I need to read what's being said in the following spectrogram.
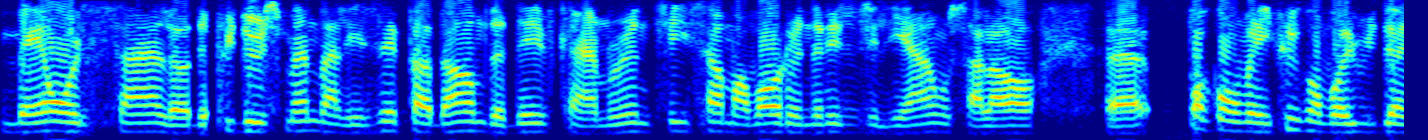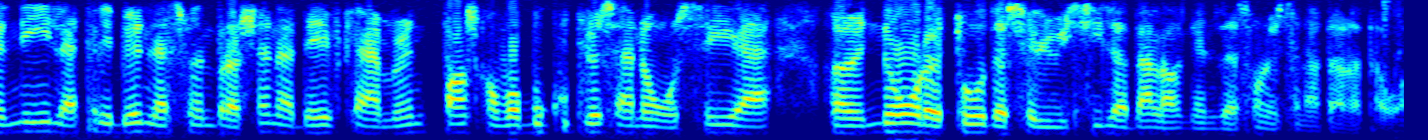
mais on le sent là, depuis deux semaines dans les états d'âme de Dave Cameron. Il semble avoir une résilience. Alors, euh, pas convaincu qu'on va lui donner la tribune la semaine prochaine à Dave Cameron. Je pense qu'on va beaucoup plus annoncer un non-retour de celui-ci là, dans l'organisation des sénateurs d'Ottawa.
